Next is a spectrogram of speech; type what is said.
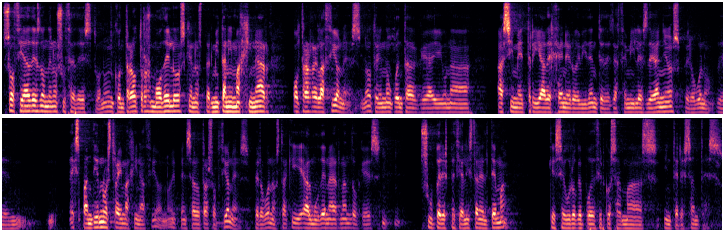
sociedades donde no sucede esto, ¿no? encontrar otros modelos que nos permitan imaginar otras relaciones, ¿no? teniendo en cuenta que hay una asimetría de género evidente desde hace miles de años, pero bueno, expandir nuestra imaginación y pensar otras opciones. Pero bueno, está aquí Almudena Hernando, que es súper especialista en el tema, que seguro que puede decir cosas más interesantes.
